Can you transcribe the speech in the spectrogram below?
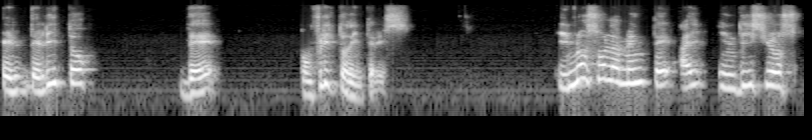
El delito de conflicto de interés. Y no solamente hay indicios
